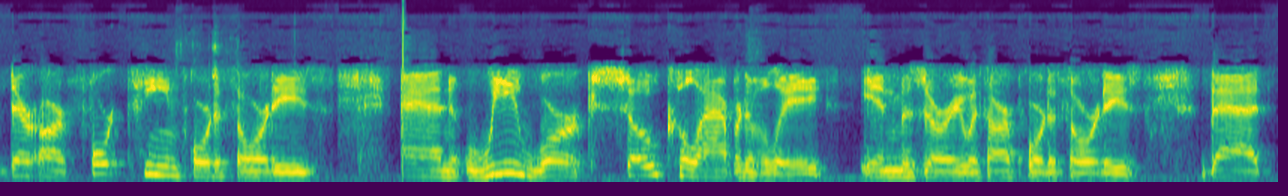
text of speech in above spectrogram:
there are 14 port authorities, and we work so collaboratively in Missouri with our port authorities that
